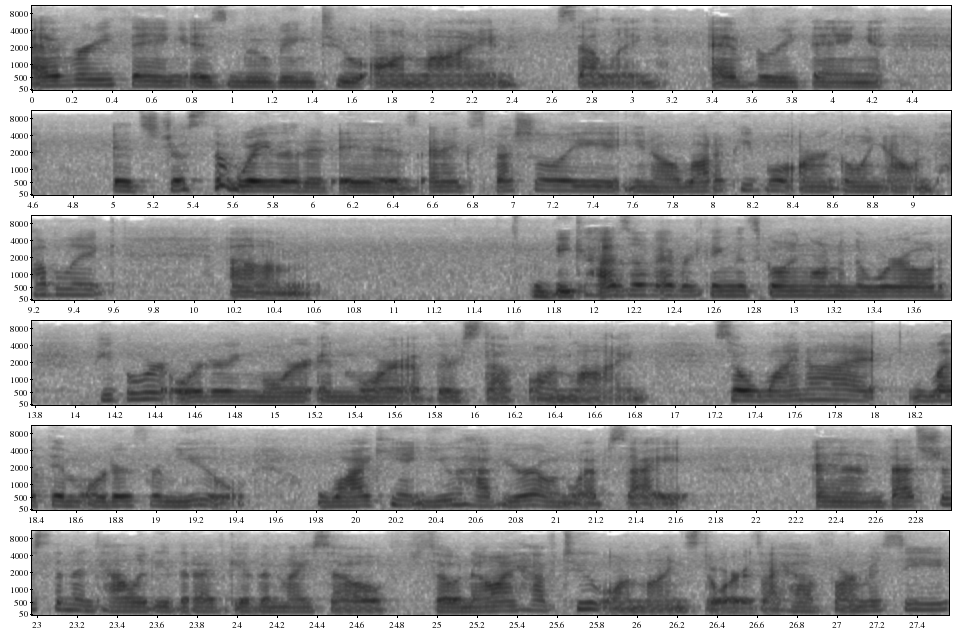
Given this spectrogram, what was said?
Everything is moving to online selling. Everything. It's just the way that it is. And especially, you know, a lot of people aren't going out in public. Um, because of everything that's going on in the world, people are ordering more and more of their stuff online. So why not let them order from you? Why can't you have your own website? And that's just the mentality that I've given myself. So now I have two online stores. I have Farmasi,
